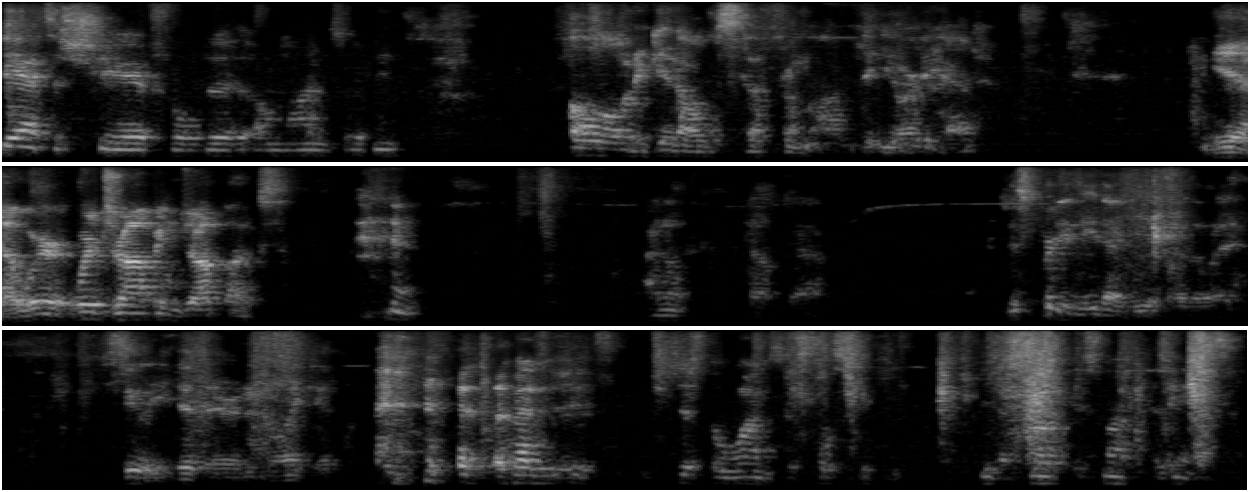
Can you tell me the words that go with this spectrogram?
Yeah, it's a share folder online sort of thing. Oh, to get all the stuff from um, that you already had. Yeah, we're we're dropping Dropbox. I don't doubt that. This is a pretty neat idea, by the way. See what you did there, and I like it. But it's, it's just the ones that's still sticky. Yeah, it's not, it's not the links.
